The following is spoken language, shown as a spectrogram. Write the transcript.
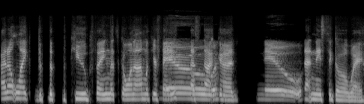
I don't like the, the, the pube thing that's going on with your face. That's not good. No. That needs to go away.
